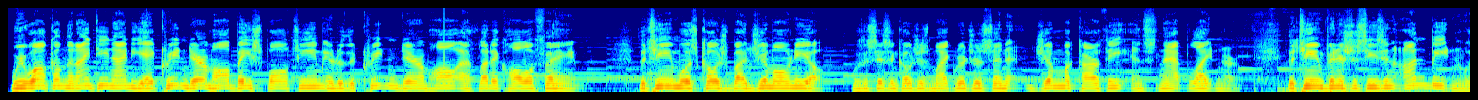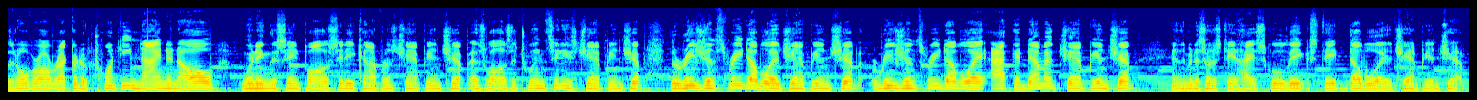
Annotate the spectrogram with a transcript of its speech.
We welcome the 1998 Cretin Derham Hall baseball team into the Cretin Derham Hall Athletic Hall of Fame. The team was coached by Jim O'Neill, with assistant coaches Mike Richardson, Jim McCarthy, and Snap Leitner. The team finished the season unbeaten with an overall record of 29 0, winning the St. Paul City Conference Championship as well as the Twin Cities Championship, the Region 3 AA Championship, Region 3 AA Academic Championship, and the Minnesota State High School League State AA Championship.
